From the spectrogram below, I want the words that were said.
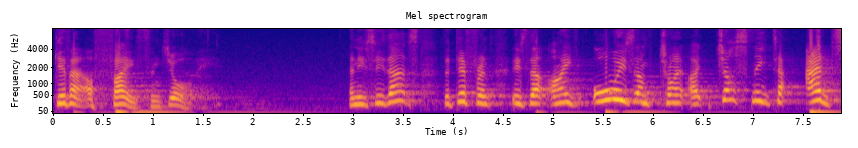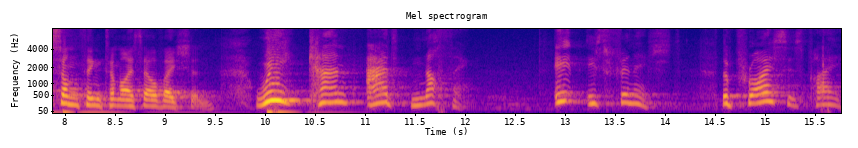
give out of faith and joy. And you see, that's the difference is that I always am trying, I just need to add something to my salvation. We can add nothing, it is finished. The price is paid,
